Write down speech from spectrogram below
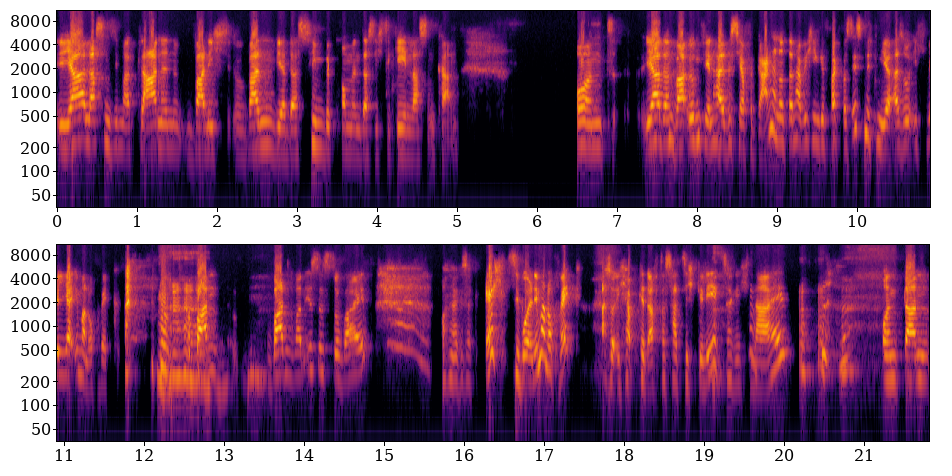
ja, lassen Sie mal planen, wann, ich, wann wir das hinbekommen, dass ich Sie gehen lassen kann. Und ja, dann war irgendwie ein halbes Jahr vergangen und dann habe ich ihn gefragt, was ist mit mir? Also ich will ja immer noch weg. wann, wann, wann ist es soweit? Und er hat gesagt, echt, Sie wollen immer noch weg? Also ich habe gedacht, das hat sich gelegt. Sage ich, nein. und dann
